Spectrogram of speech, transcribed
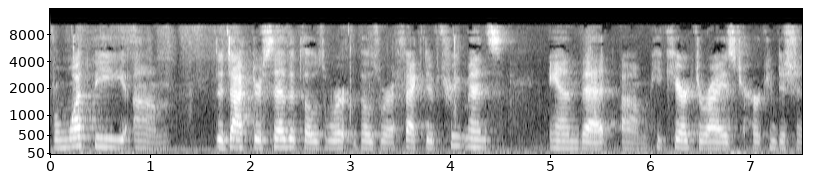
from what um, the doctor said that those were effective treatments and that um, he characterized her condition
